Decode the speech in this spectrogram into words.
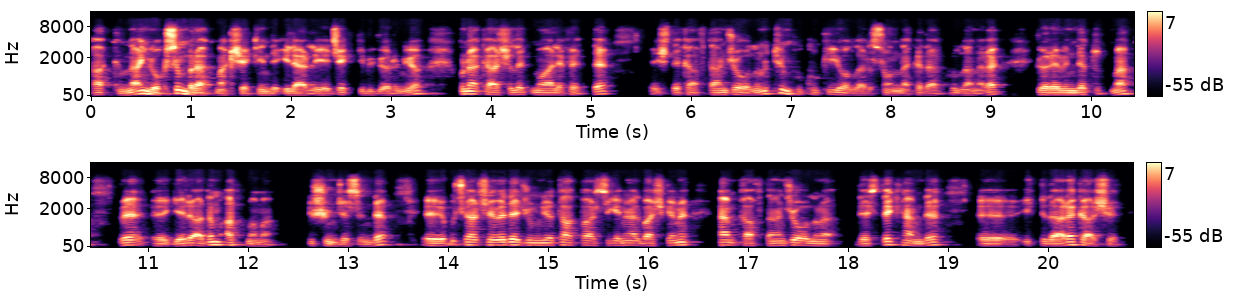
hakkından yoksun bırakmak şeklinde ilerleyecek gibi görünüyor. Buna karşılık muhalefette işte Kaftancıoğlu'nu tüm hukuki yolları sonuna kadar kullanarak görevinde tutma ve geri adım atmama düşüncesinde. bu çerçevede Cumhuriyet Halk Partisi Genel Başkanı hem Kaftancıoğlu'na destek hem de iktidara karşı e,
